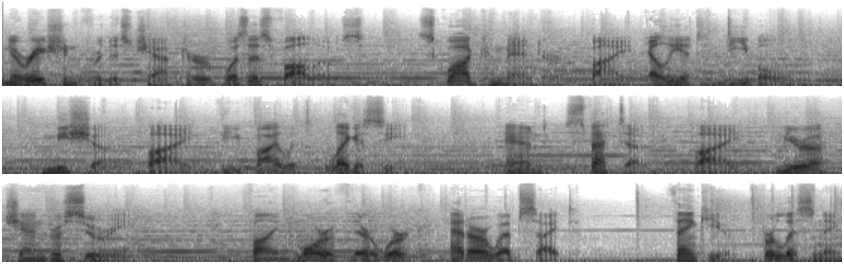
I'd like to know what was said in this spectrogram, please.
Narration for this chapter was as follows Squad Commander by Elliot Diebold, Misha by The Violet Legacy, and Sveta by Mira Chandrasuri. Find more of their work at our website. Thank you for listening.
